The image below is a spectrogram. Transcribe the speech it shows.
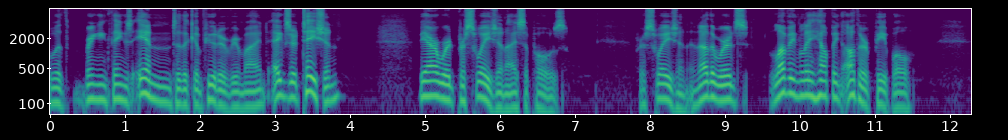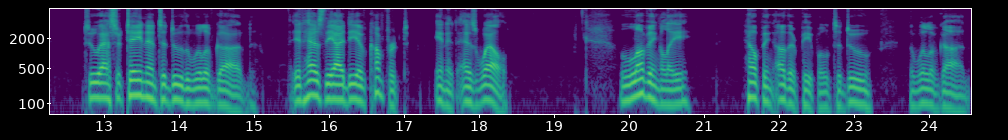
with bringing things into the computer of your mind. Exhortation, be our word persuasion, I suppose. Persuasion. In other words, lovingly helping other people to ascertain and to do the will of God. It has the idea of comfort in it as well. Lovingly helping other people to do the will of God.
